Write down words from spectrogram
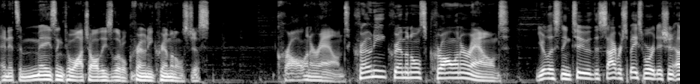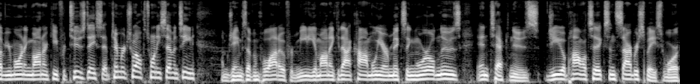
And it's amazing to watch all these little crony criminals just crawling around. Crony criminals crawling around. You're listening to the Cyberspace War edition of your Morning Monarchy for Tuesday, September 12th, 2017. I'm James Evan Pilato from MediaMonarchy.com. We are mixing world news and tech news, geopolitics, and cyberspace war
